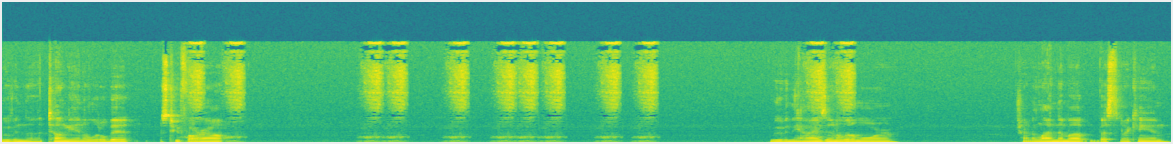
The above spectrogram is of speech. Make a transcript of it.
Moving the tongue in a little bit. It's too far out. Moving the eyes in a little more. Trying to line them up best that I can.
